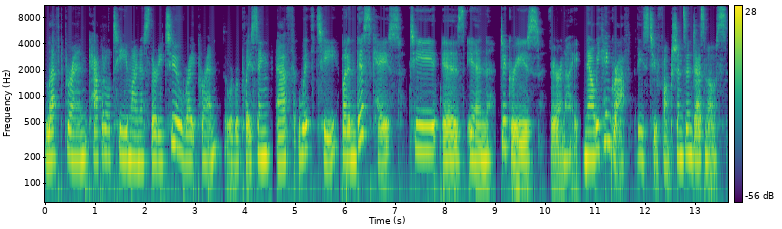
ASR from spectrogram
left paren, capital T minus 32, right paren. So we're replacing F with T. But in this case, T is in degrees Fahrenheit. Now we can graph these two functions in Desmos.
